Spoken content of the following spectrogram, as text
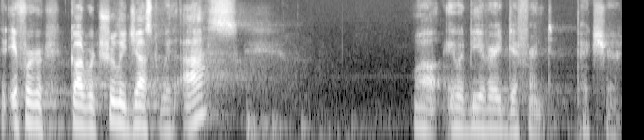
that if God were truly just with us, well, it would be a very different picture.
